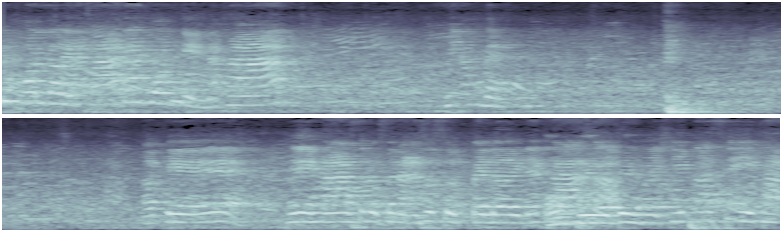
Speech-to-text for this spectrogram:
ทุกคนเลยนะคะ ด้านบนเห็นนะคะพี่น้องแบบ โอเคเฮฮาสนุกสนานสุดๆไปเลยนะคะโอเคโอเคกับโออิชิพลัสซีค่ะ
